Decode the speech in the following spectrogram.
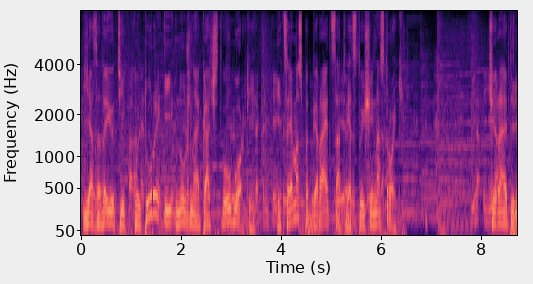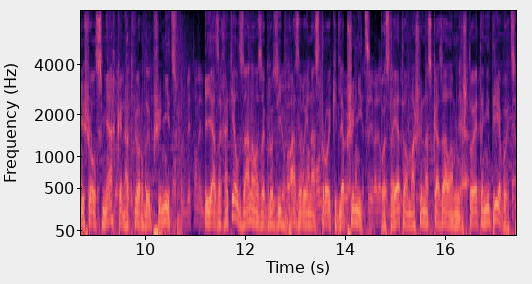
Я задаю тип культуры и нужное качество уборки, и CEMOS подбирает соответствующие настройки. Вчера я перешел с мягкой на твердую пшеницу. Я захотел заново загрузить базовые настройки для пшеницы. После этого машина сказала мне, что это не требуется,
